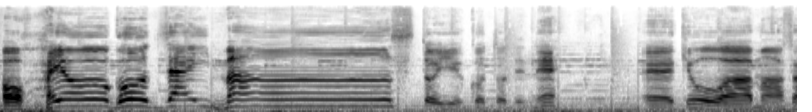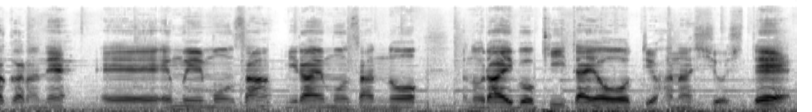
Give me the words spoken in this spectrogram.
おはようございますということでね、えー、今日はまあ朝からね、えー、m a モンさん、ミラエモンさんのあのライブを聞いたよっていう話をして、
